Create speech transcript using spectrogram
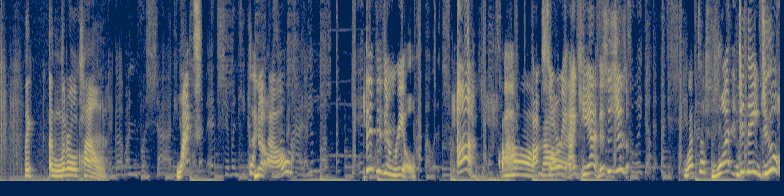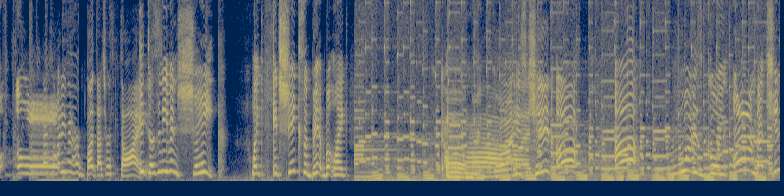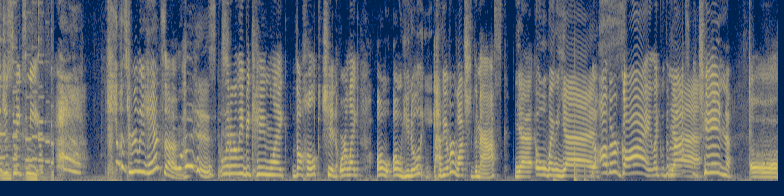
Like a literal clown. what? No, Hell? this isn't real. Ah, Oh, I'm sorry. I can't. This is just What the? F- what did they do? Oh, that's not even her butt. That's her thigh. It doesn't even shake. Like it shakes a bit, but like Oh my god, his chin. Ah! Ah! What is going on? That chin just makes me was really handsome. Is Literally became like the Hulk chin or like oh, oh, you know, have you ever watched The Mask? yeah. Oh my. Yes. The other guy, like the Yeah. mask, the chin. Oh.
